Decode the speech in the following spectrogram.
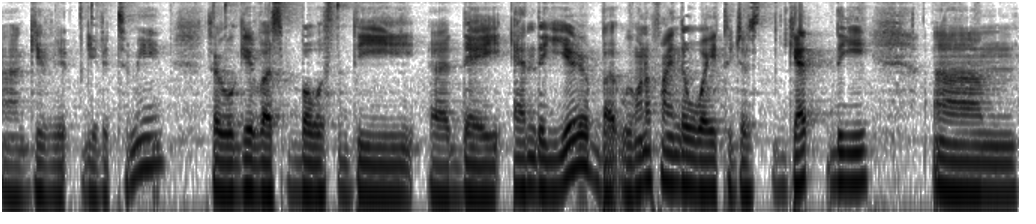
uh, give it give it to me so it will give us both the uh, day and the year but we want to find a way to just get the um,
